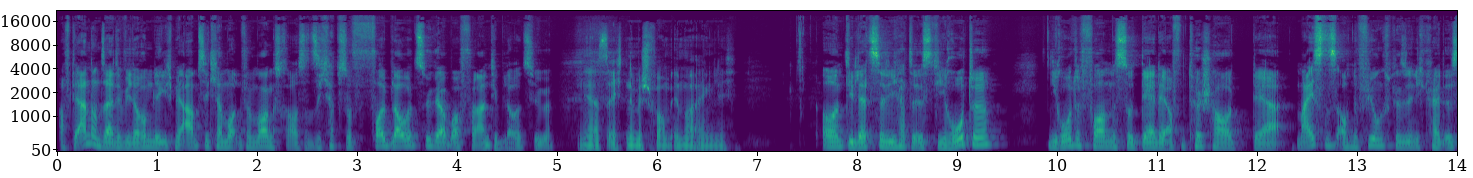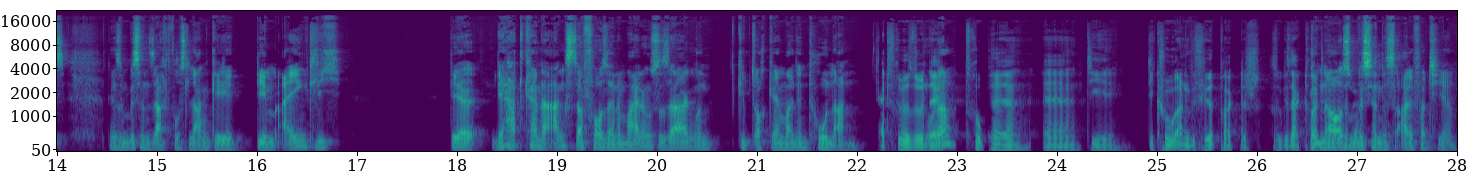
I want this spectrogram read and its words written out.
Auf der anderen Seite wiederum lege ich mir abends die Klamotten für morgens raus. Also ich habe so voll blaue Züge, aber auch voll antiblaue Züge. Ja, ist echt eine Mischform immer eigentlich. Und die letzte, die ich hatte, ist die rote. die rote Form ist so der, der auf den Tisch haut, der meistens auch eine Führungspersönlichkeit ist, der so ein bisschen sagt, wo es lang geht, dem eigentlich, der, der hat keine Angst davor, seine Meinung zu sagen und gibt auch gerne mal den Ton an. Er hat früher so in Oder? der Truppe äh, die, die Crew angeführt praktisch. So gesagt heute. Genau, so ein bisschen das Alpha-Tier.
